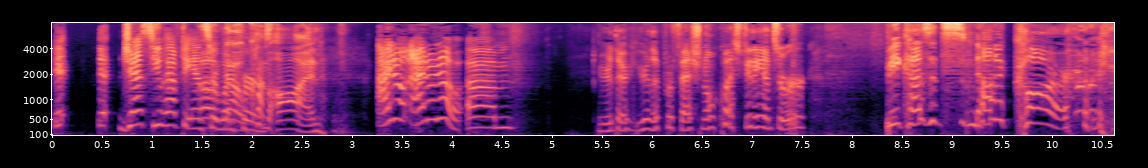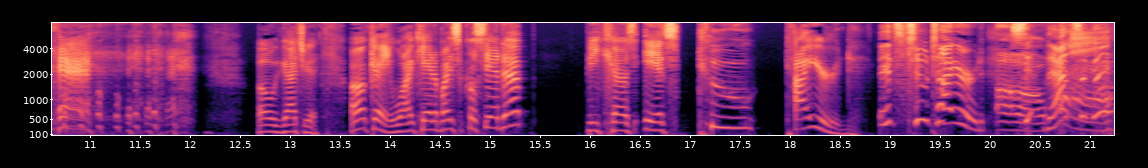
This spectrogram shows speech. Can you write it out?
Yeah, yeah, Jess, you have to answer oh, one no, first. come on. I don't. I don't know. Um, You're the you're the professional question answerer. because it's not a car. Oh, we got you. Okay. Why can't a bicycle stand up? Because it's too tired. It's too tired. Oh, That's a good oh.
